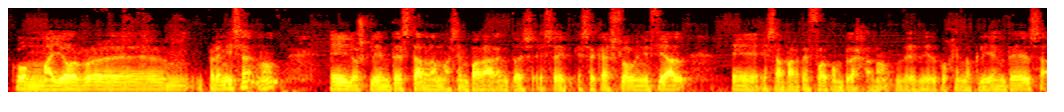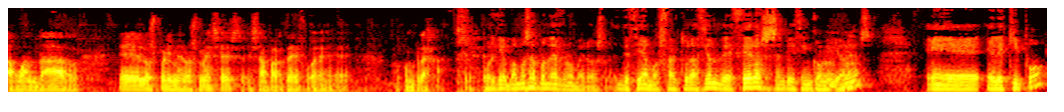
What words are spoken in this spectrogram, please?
con mayor eh, premisa ¿no? y los clientes tardan más en pagar entonces ese, ese cash flow inicial eh, esa parte fue compleja ¿no? de, de ir cogiendo clientes aguantar eh, los primeros meses esa parte fue fue compleja. Sí, sí. Porque vamos a poner números. Decíamos, facturación de 0 a 65 millones. Eh, el equipo,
